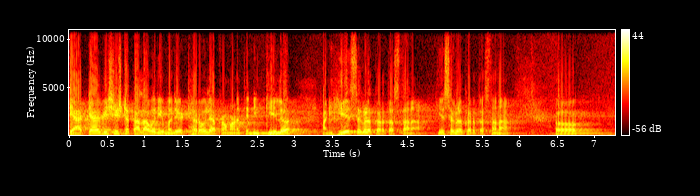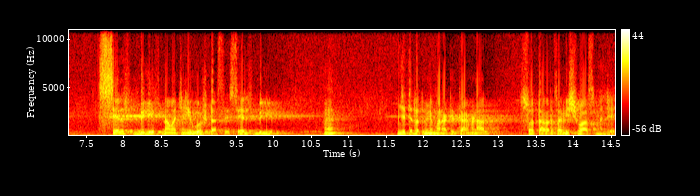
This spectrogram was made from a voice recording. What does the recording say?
त्या त्या विशिष्ट कालावधीमध्ये ठरवल्याप्रमाणे त्यांनी केलं आणि हे सगळं करत असताना हे सगळं करत असताना सेल्फ बिलीफ नावाची जी गोष्ट असते सेल्फ बिलीफ म्हणजे त्याला तुम्ही मराठीत काय म्हणाल? स्वतःवरचा विश्वास म्हणजे.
